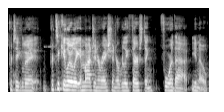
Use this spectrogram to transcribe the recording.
particularly particularly in my generation, are really thirsting for that. You know,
